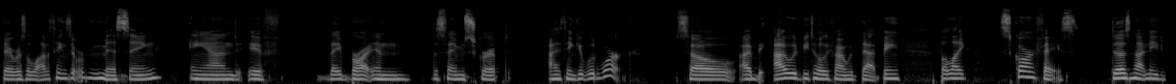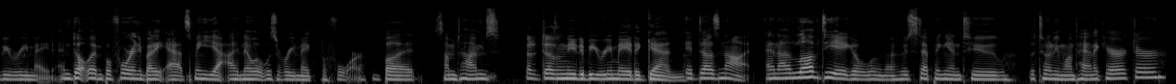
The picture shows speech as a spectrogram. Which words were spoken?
There was a lot of things that were missing, and if they brought in the same script, I think it would work. So I be, I would be totally fine with that being, but like Scarface does not need to be remade. And don't and before anybody asks me, yeah, I know it was a remake before, but sometimes But it doesn't need to be remade again. it does not. And I love Diego Luna, who's stepping into the Tony Montana character,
